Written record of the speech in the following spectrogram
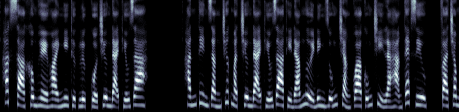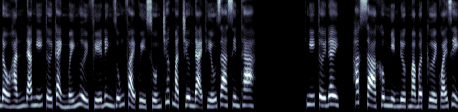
Hắc xà không hề hoài nghi thực lực của Trương Đại Thiếu Gia. Hắn tin rằng trước mặt Trương Đại Thiếu Gia thì đám người Đinh Dũng chẳng qua cũng chỉ là hạng tép diêu, và trong đầu hắn đã nghĩ tới cảnh mấy người phía Đinh Dũng phải quỳ xuống trước mặt Trương Đại Thiếu Gia xin tha. Nghĩ tới đây, Hắc xà không nhịn được mà bật cười quái dị,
